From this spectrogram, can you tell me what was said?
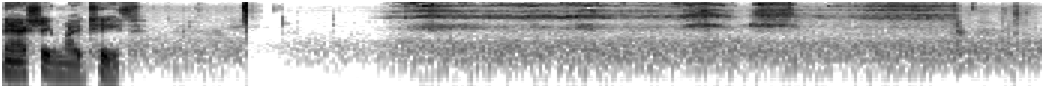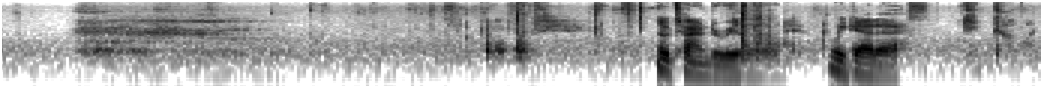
gnashing my teeth. No time to reload. We gotta keep going.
